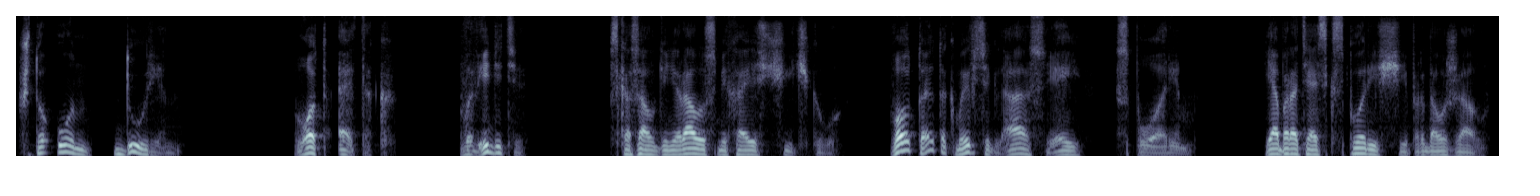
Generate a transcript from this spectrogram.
что он дурен. Вот этак. Вы видите? — сказал генерал, усмехаясь Чичкову. — Вот этак мы всегда с ней спорим. И, обратясь к спорящей, продолжал. —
